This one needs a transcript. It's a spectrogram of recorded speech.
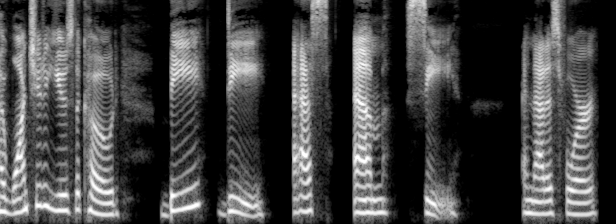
I want you to use the code BDSMC. And that is for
